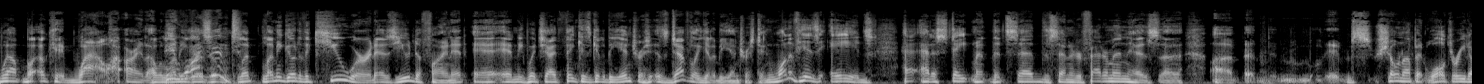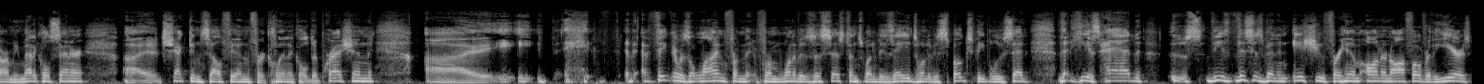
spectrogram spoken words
Well, but okay, wow. All right, well, He let me wasn't. Go to, let, let me go to the Q word as you define it, a- and which I think is going to be interesting. Is definitely going to be interesting. One of his aides ha- had a statement that said the Senator Fetterman has uh, uh, shown up at Walter Reed Army Medical Center, uh, checked himself in for clinical depression. Uh, he- he- I think there was a line from the, from one of his assistants, one of his aides, one of his spokespeople who said that he has had these. This has been an issue for him on and off over the years.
